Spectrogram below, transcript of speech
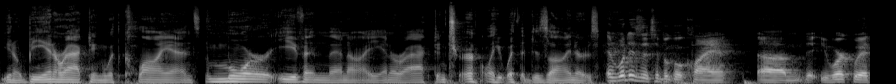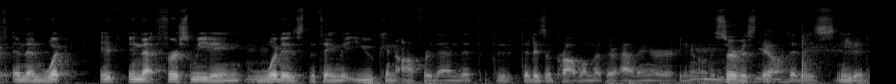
you know, be interacting with clients more even than I interact internally with the designers. And what is a typical client um, that you work with, and then what if in that first meeting, mm-hmm. what is the thing that you can offer them that that, that is a problem that they're having, or you know, a mm, service that, that is needed?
